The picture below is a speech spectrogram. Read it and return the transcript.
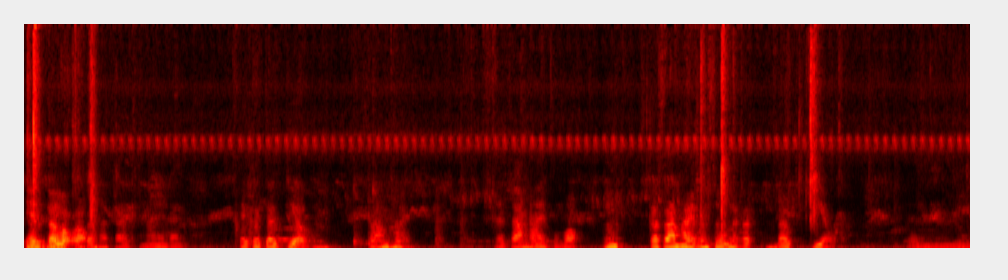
เห็นตลอดเาอะมาใช้หายได้ให้เขาเจะเกี่ยวสามไห่จะจ้ามหายเพราะก็สามไห่มันสุกนะคะเราเกี่ยวเออ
